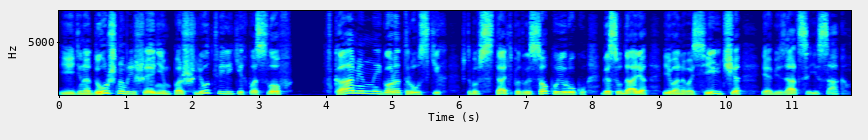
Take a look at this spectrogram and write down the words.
единодушным решением пошлют великих послов в каменный город русских, чтобы встать под высокую руку государя Ивана Васильевича и обязаться Исаком.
